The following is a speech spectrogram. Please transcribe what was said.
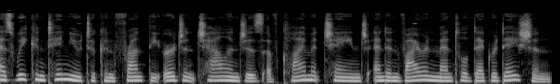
As we continue to confront the urgent challenges of climate change and environmental degradation,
